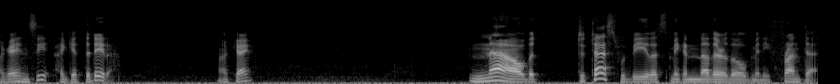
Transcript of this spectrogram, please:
Okay, and see, I get the data. Okay. Now, the to test would be, let's make another little mini front end.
